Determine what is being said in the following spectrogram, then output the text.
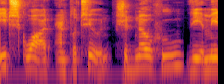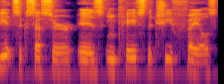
Each squad and platoon should know who the immediate successor is in case the chief fails,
